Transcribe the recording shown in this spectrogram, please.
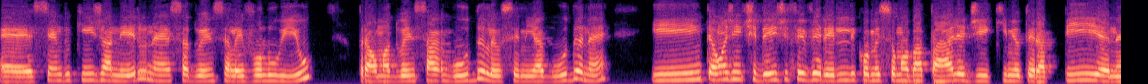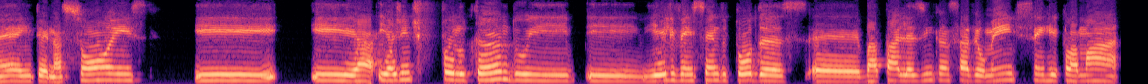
é, sendo que em janeiro, né, essa doença ela evoluiu para uma doença aguda, leucemia aguda, né, e então a gente, desde fevereiro, ele começou uma batalha de quimioterapia, né, internações, e, e, a, e a gente foi lutando e, e, e ele vencendo todas é, batalhas incansavelmente, sem reclamar.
